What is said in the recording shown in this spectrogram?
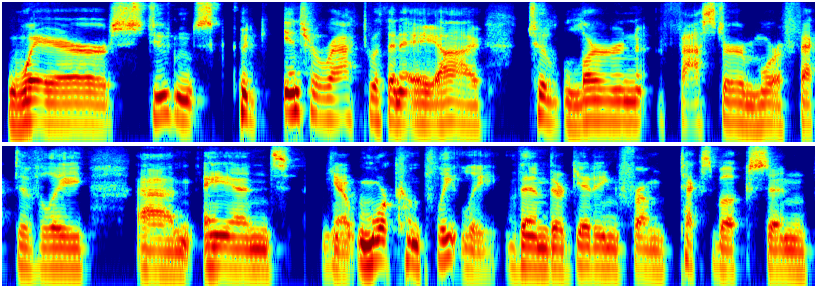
where students could interact with an AI to learn faster, more effectively, um, and you know more completely than they're getting from textbooks and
